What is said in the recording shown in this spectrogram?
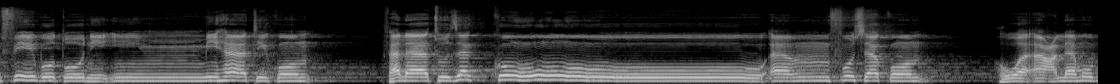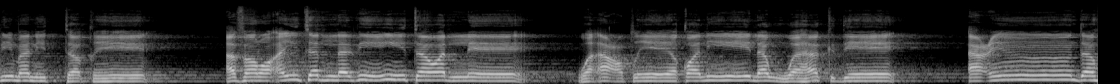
في بطون أمهاتكم فلا تزكوا أنفسكم هو أعلم بمن اتقي أفرأيت الذي تولي وأعطي قليلا وهكدي أعنده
